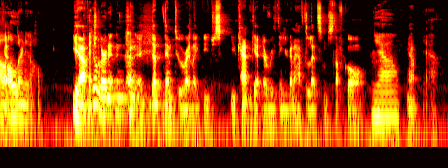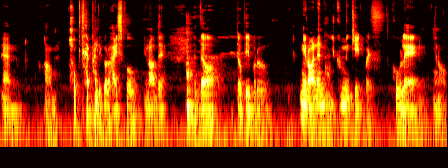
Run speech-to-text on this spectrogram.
I'll, Yeah. I'll learn it all. yeah. Eventually. You'll learn it, and, and, and them, them too, right? Like you just you can't get everything. You're gonna have to let some stuff go, Yeah. Yeah. Yeah. and um, hope that when they go to high school, you know, they, that they'll they'll be able to, you know, and then you communicate with Kule and you know,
